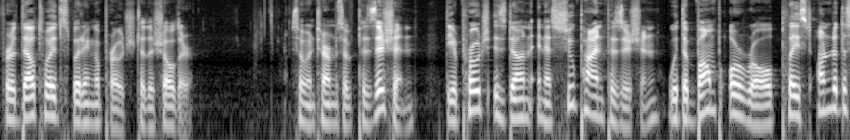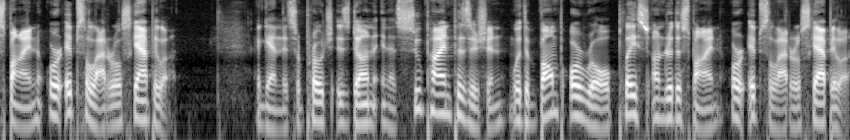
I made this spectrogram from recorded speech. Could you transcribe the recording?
for a deltoid splitting approach to the shoulder. So, in terms of position, the approach is done in a supine position with a bump or roll placed under the spine or ipsilateral scapula. Again, this approach is done in a supine position with a bump or roll placed under the spine or ipsilateral scapula.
